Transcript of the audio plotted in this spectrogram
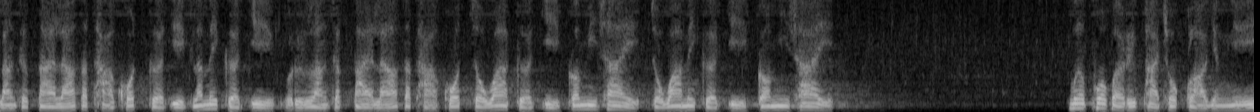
หลังจากตายแล้วตถาคตเกิดอีกและไม่เกิดอีก หรือหลังจากตายแล้วตถาคตจะว่าเกิดอีกก็มิใช่ จะว่าไม่เกิดอีกก็มิใช่ เมื่อพวกปริพาชกกล่าวอย่างนี้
